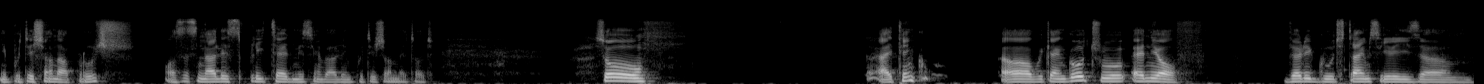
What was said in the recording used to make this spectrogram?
imputation approach or seasonally splitted missing value imputation method. So I think uh, we can go through any of very good time series um,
